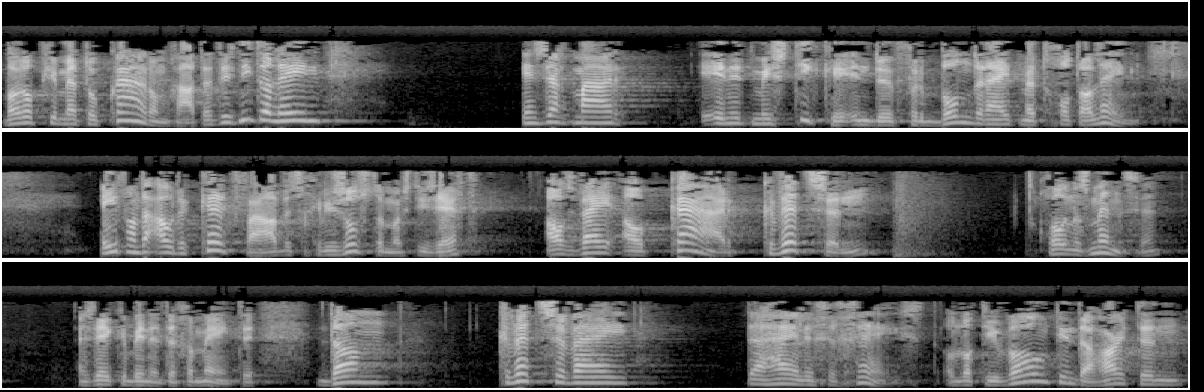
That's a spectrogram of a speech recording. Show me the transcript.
waarop je met elkaar omgaat. Het is niet alleen in zeg maar in het mystieke, in de verbondenheid met God alleen. Een van de oude kerkvaders, Chrysostomus, die zegt, als wij elkaar kwetsen, gewoon als mensen, en zeker binnen de gemeente, dan kwetsen wij de Heilige Geest, omdat die woont in de harten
